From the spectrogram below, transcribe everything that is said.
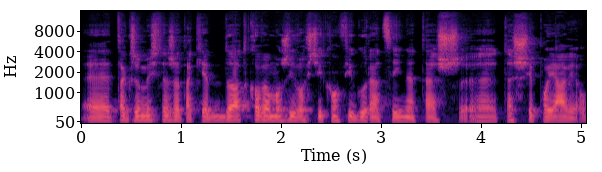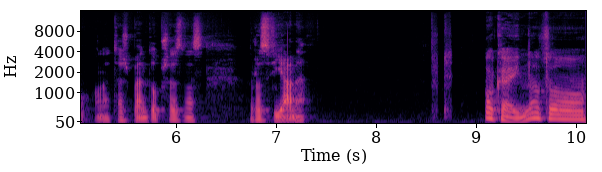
E, także myślę, że takie dodatkowe możliwości konfiguracyjne też, e, też się pojawią. One też będą przez nas rozwijane. Okej, okay, no to,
